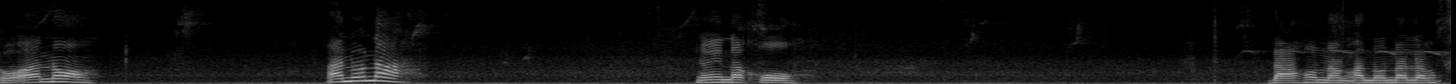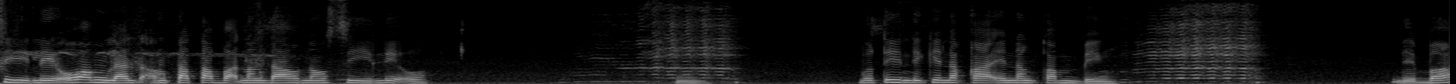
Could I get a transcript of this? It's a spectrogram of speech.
O ano? Ano na? Ngayon ako. Dahon ng ano na lang sili. O, ang, ang tataba ng dahon ng sili. O. Hmm. Buti hindi kinakain ng kambing. 'Di ba?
